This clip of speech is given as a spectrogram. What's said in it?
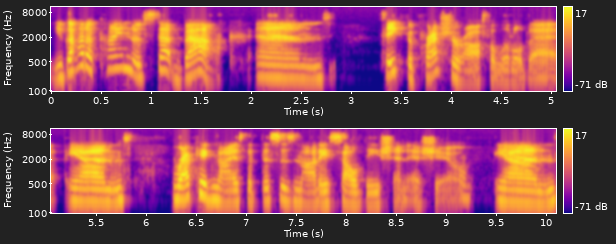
you got to kind of step back and take the pressure off a little bit and recognize that this is not a salvation issue. And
